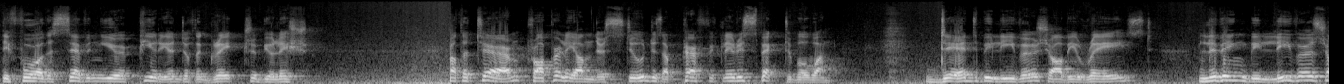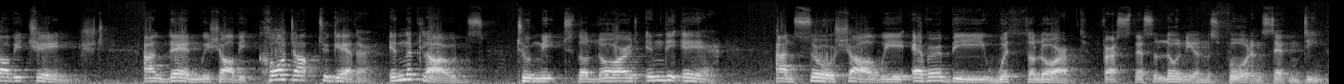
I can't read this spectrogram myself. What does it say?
before the seven year period of the Great Tribulation. But the term, properly understood, is a perfectly respectable one. Dead believers shall be raised, living believers shall be changed, and then we shall be caught up together in the clouds to meet the Lord in the air, and so shall we ever be with the Lord. 1 Thessalonians 4 and 17.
